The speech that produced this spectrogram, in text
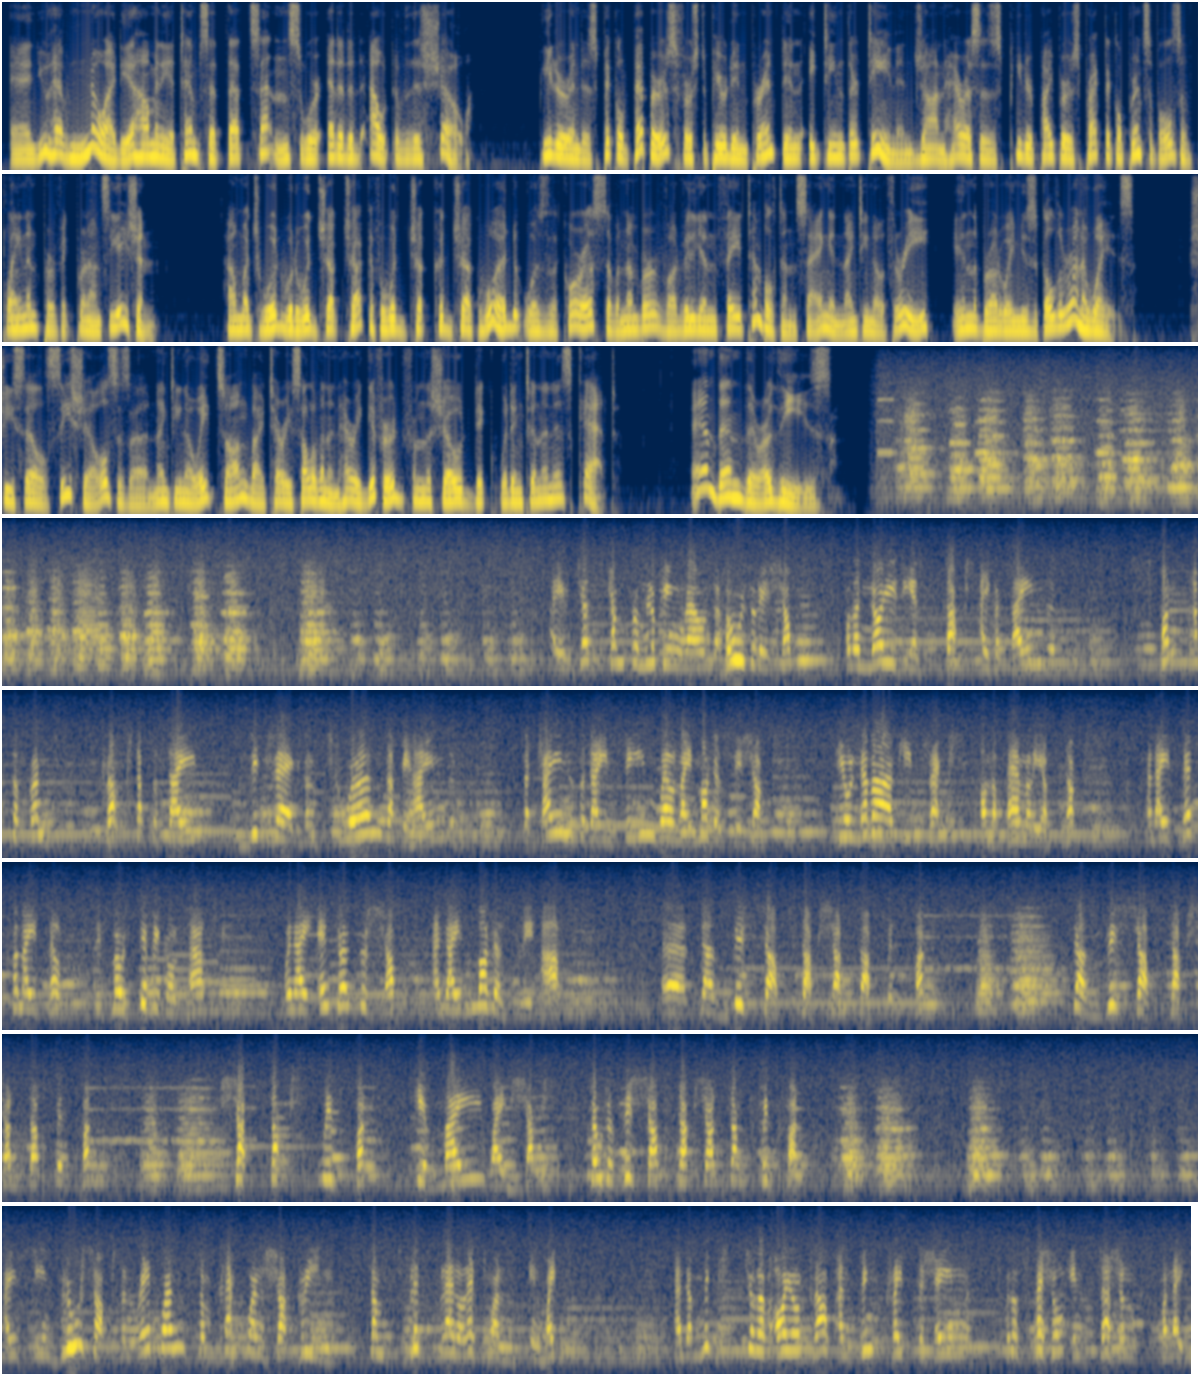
And you have no idea how many attempts at that sentence were edited out of this show. Peter and his Pickled Peppers first appeared in print in 1813 in John Harris's Peter Piper's Practical Principles of Plain and Perfect Pronunciation. How much wood would a woodchuck chuck if a woodchuck could chuck wood was the chorus of a number vaudevillian Fay Templeton sang in 1903 in the Broadway musical The Runaways. She Sells Seashells is a 1908 song by Terry Sullivan and Harry Gifford from the show Dick Whittington and His Cat. And then there are these. Just come from looking round the hosiery shop for the noisiest socks I could find. Spots up the front, crocks up the side, zigzags and squirms up behind. The kinds that I'd seen, well, my modesty shocks. You'll never keep tracks on the family of socks. And I set for myself this most difficult task when I entered the shop and I modestly asked, uh, does this shop stock shut socks with fun? Does this shop stock shut socks with fun? Shut socks with spots? Give my wife shucks. so does this shop stock shot stock with fun. I've seen blue socks and red ones, some black ones shot green, some split flannelette ones in white, and a mixture of oilcloth and pink crepe de chine with a special insertion for night.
